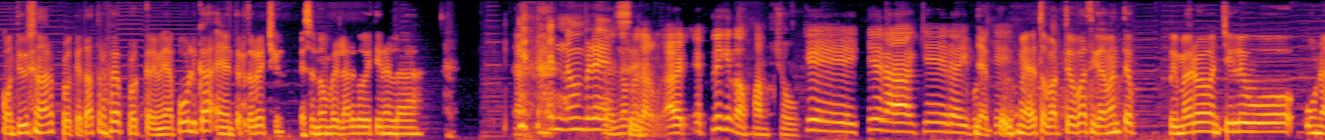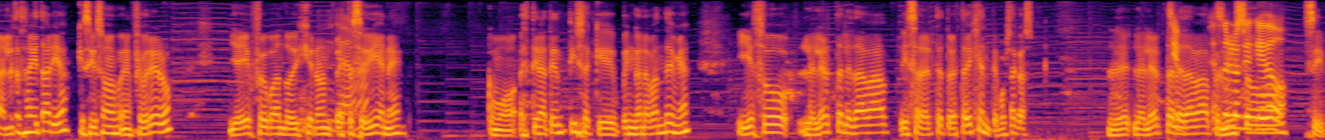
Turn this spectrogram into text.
constitucional por catástrofe por calamidad pública en el territorio de Chile. Es el nombre largo que tiene la, el nombre. El nombre largo. A ver, explíquenos, Famcho, ¿qué, ¿qué, era, qué era y por qué? Mira, esto partió básicamente. Primero en Chile hubo una alerta sanitaria que se hizo en febrero, y ahí fue cuando dijeron: Esto se viene, como estén atentos a que venga la pandemia, y eso, la alerta le daba, esa alerta todavía está vigente, por si acaso. La, alerta le daba permiso. Eso es lo que quedó. Sí,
